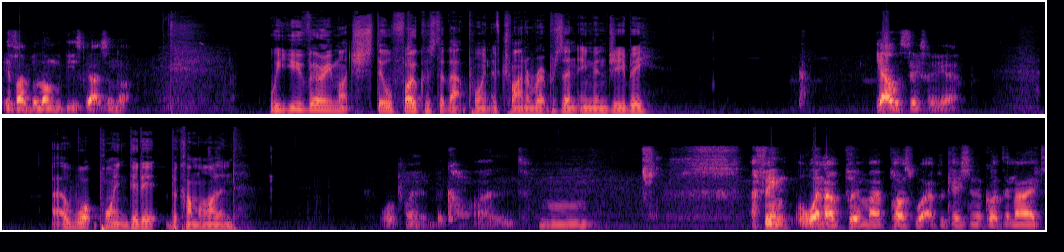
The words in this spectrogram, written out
if I belong with these guys or not. Were you very much still focused at that point of trying to represent England GB? Yeah, I would say so. Yeah. At what point did it become Ireland? what point it become Ireland? Hmm. I think when I put in my passport application and got denied,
